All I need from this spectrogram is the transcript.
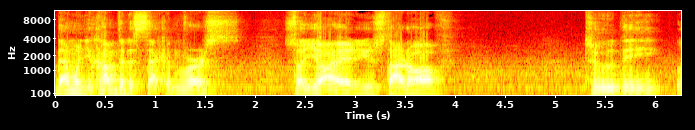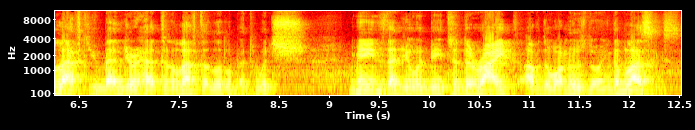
Then when you come to the second verse, so Yoer, you start off to the left. You bend your head to the left a little bit, which means that you would be to the right of the one who's doing the blessings.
